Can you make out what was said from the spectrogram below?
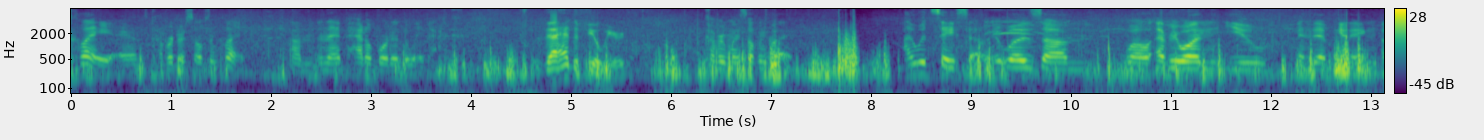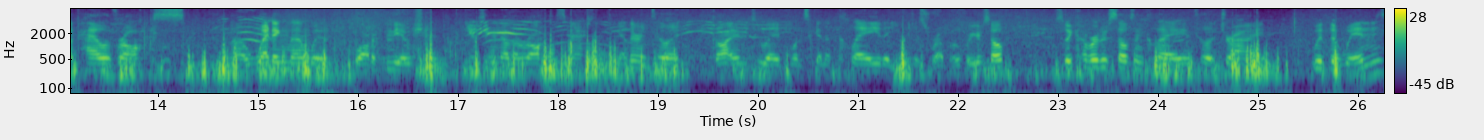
clay and covered ourselves in clay. Um, and then I paddleboarded the way back. That had to feel weird. Covering myself in clay? I would say so. It was, um, well, everyone, you ended up getting a pile of rocks, uh, wetting them with water from the ocean, using another rock to smash them together until it got into a, once again, a clay that you could just rub over yourself. So we covered ourselves in clay until it dried. With the wind,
